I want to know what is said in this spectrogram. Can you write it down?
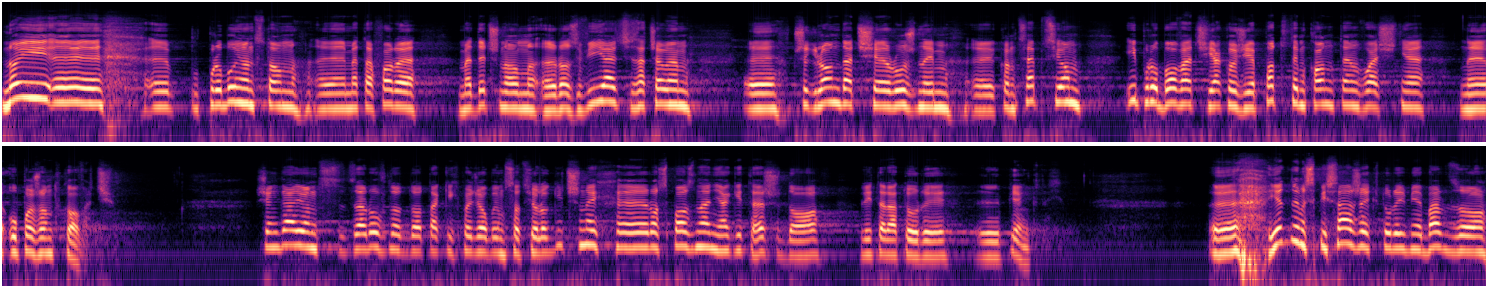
No i e, e, próbując tą e, metaforę medyczną rozwijać, zacząłem przyglądać się różnym koncepcjom i próbować jakoś je pod tym kątem właśnie uporządkować. Sięgając zarówno do takich, powiedziałbym, socjologicznych rozpoznań, jak i też do literatury pięknej. E, jednym z pisarzy, który mnie bardzo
